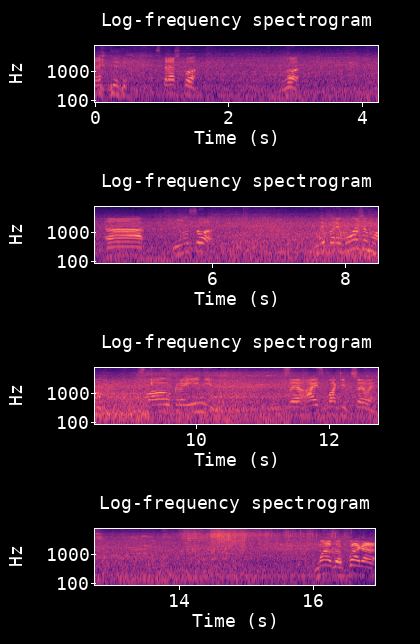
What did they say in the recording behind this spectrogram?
Страшко. Во. А, ну що, ми переможемо. Слава Україні! Це Ice Bucket Challenge. Motherfucker!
